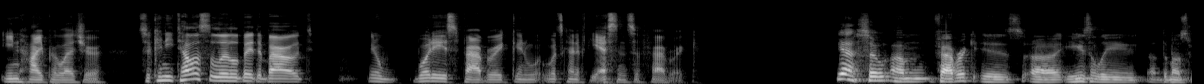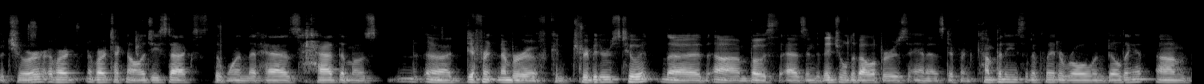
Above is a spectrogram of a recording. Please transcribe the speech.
in Hyperledger. So can you tell us a little bit about you know what is Fabric and what's kind of the essence of Fabric? Yeah, so um, Fabric is uh, easily the most mature of our of our technology stacks. The one that has had the most uh, different number of contributors to it, uh, um, both as individual developers and as different companies that have played a role in building it. Um,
